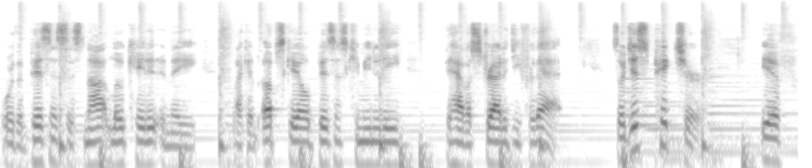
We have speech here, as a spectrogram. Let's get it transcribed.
or the business is not located in a like an upscale business community, they have a strategy for that. So just picture if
